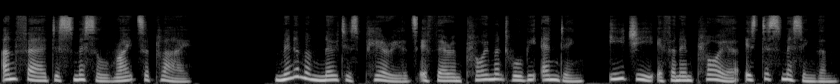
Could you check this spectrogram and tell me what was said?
unfair dismissal rights apply. Minimum notice periods if their employment will be ending, e.g., if an employer is dismissing them.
